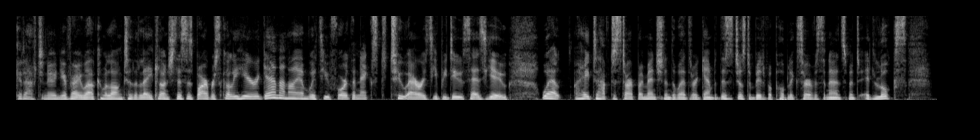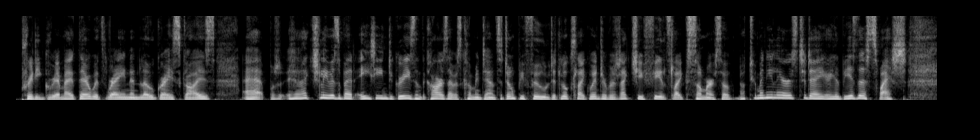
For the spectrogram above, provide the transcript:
Good afternoon. You're very welcome along to the late lunch. This is Barbara Scully here again, and I am with you for the next two hours. Yippee doo, says you. Well, I hate to have to start by mentioning the weather again, but this is just a bit of a public service announcement. It looks pretty grim out there with rain and low grey skies. Uh, but it actually was about 18 degrees in the cars I was coming down, so don't be fooled. It looks like winter, but it actually feels like summer. So not too many layers today, or you'll be in a sweat.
